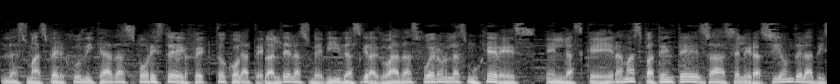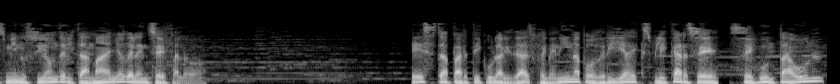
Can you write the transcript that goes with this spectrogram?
Las más perjudicadas por este efecto colateral de las bebidas graduadas fueron las mujeres, en las que era más patente esa aceleración de la disminución del tamaño del encéfalo. Esta particularidad femenina podría explicarse, según Paul,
